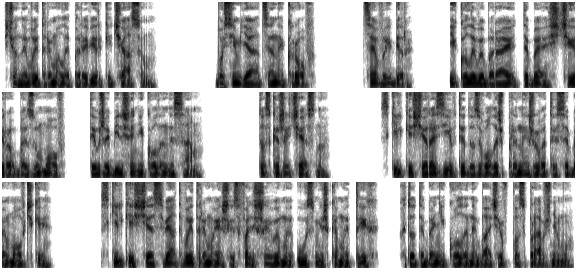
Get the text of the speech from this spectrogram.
що не витримали перевірки часом. Бо сім'я це не кров, це вибір, і коли вибирають тебе щиро, без умов, ти вже більше ніколи не сам. То скажи чесно скільки ще разів ти дозволиш принижувати себе мовчки, скільки ще свят витримаєш із фальшивими усмішками тих, хто тебе ніколи не бачив по-справжньому?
